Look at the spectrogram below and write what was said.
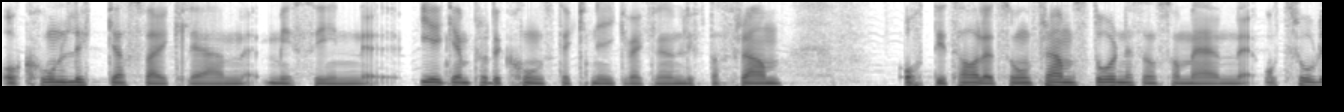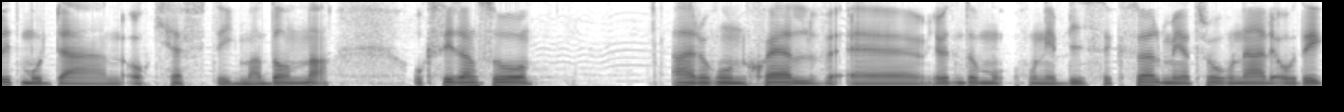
Och hon lyckas verkligen med sin eh, egen produktionsteknik verkligen lyfta fram 80-talet så hon framstår nästan som en otroligt modern och häftig Madonna. Och sedan så är hon själv, eh, jag vet inte om hon är bisexuell men jag tror hon är det och det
